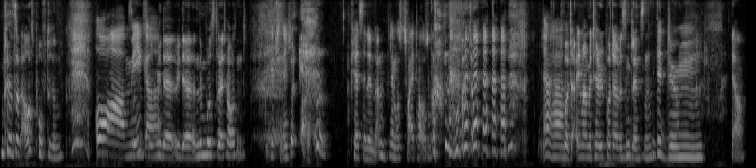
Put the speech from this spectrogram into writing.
Da ist so ein Auspuff drin. Oh, So, mega. So wie, der, wie der Nimbus 3000. Die gibt's nicht. Wie heißt der denn dann? Muss 2000. Aha. Ich wollte einmal mit Harry Potter Wissen glänzen. Ja.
